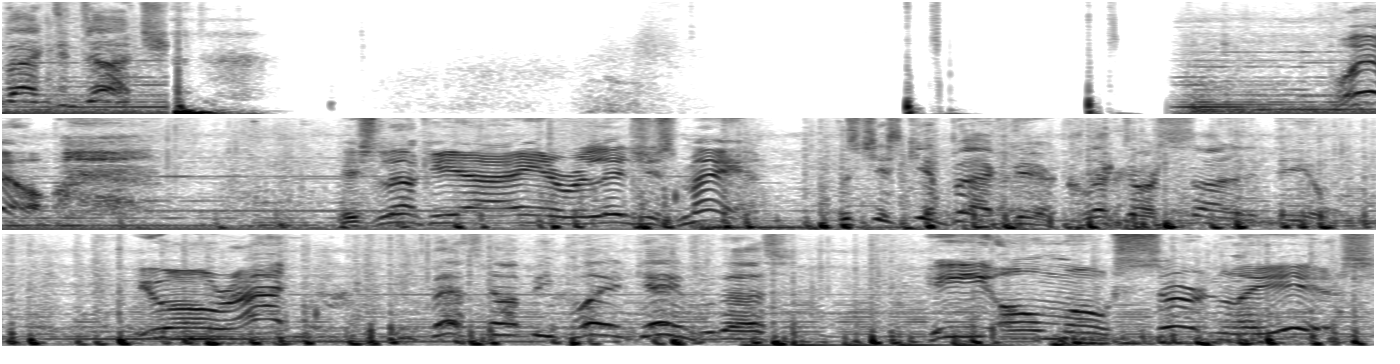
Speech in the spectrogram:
Get back to Dutch. Well, it's lucky I ain't a religious man. Let's just get back there, collect our side of the deal. You all right? He'd best not be playing games with us. He almost certainly is.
